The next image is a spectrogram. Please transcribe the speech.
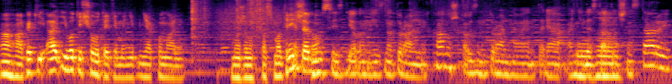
Ага, какие. А и вот еще вот эти мы не, не окунали. Можем посмотреть. Это что- бусы сделаны из натуральных камушков, из натурального янтаря. Они Мгм. достаточно старые,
